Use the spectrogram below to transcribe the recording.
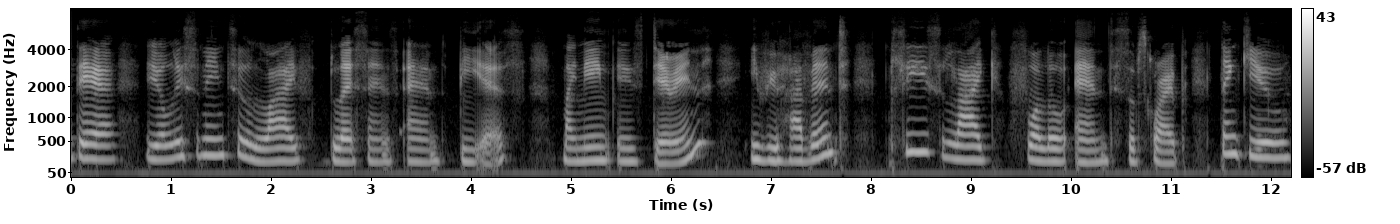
there, you're listening to Life Blessings and BS. My name is Darren. If you haven't, please like, follow, and subscribe. Thank you.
